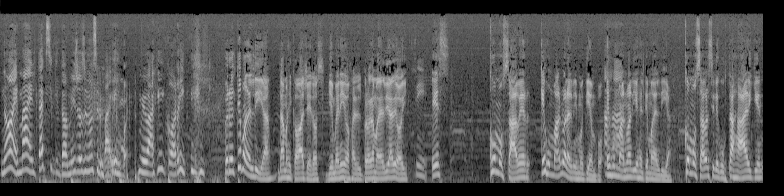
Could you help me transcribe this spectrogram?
No, es más, el taxi que tomé yo no se lo pagué. Bueno. Me bajé y corrí. Pero el tema del día, damas y caballeros, bienvenidos al programa del día de hoy, Sí. es cómo saber, que es un manual al mismo tiempo, es un manual y es el tema del día. Cómo saber si le gustás a alguien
